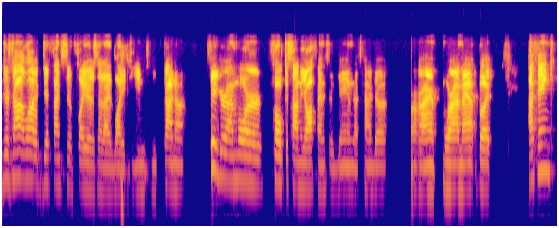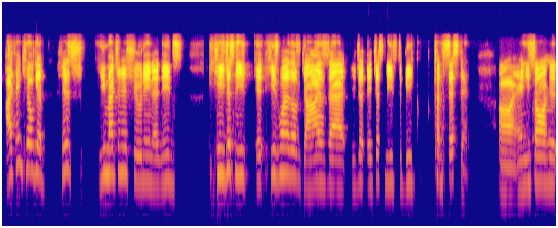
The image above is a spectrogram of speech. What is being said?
there's not a lot of defensive players that I like. You, you kind of figure I'm more focused on the offensive game. That's kind of where I'm where I'm at. But I think I think he'll get his. You mentioned his shooting. It needs. He just needs. He's one of those guys that you just. It just needs to be consistent. Uh, and you saw his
